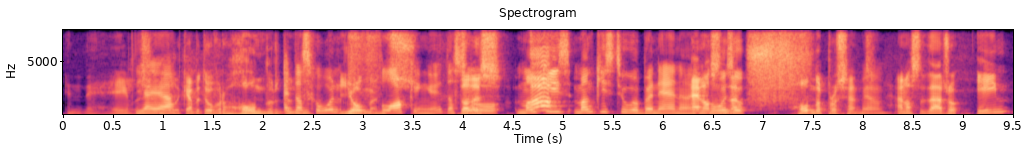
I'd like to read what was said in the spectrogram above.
in de hele Ja, school. ja. Ik heb het over honderden En dat is gewoon jongens. flocking, hè? Dat is Dat zo is- monkeys, monkeys to a banana. hè. En als gewoon zo... 100 procent. Ja. En als er daar zo één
